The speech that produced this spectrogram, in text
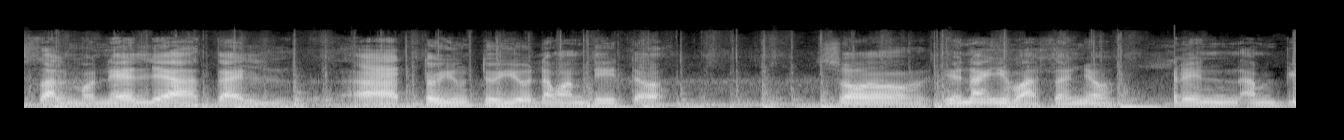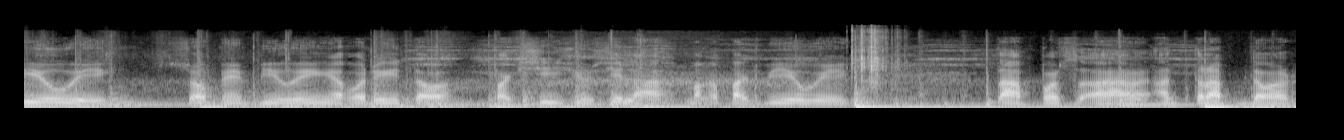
salmonella dahil ah, tuyong-tuyo naman dito. So, yun ang iwasan nyo. Rin ang viewing. So, may viewing ako rito. Pag sisyo sila, makapag-viewing. Tapos, ah, ang trapdoor,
